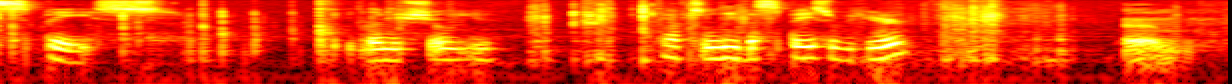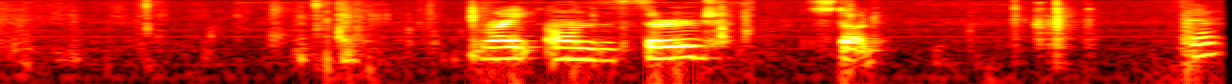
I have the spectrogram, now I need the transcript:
space. let me show you. You have to leave a space over here. Um, right on the third stud. Okay?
